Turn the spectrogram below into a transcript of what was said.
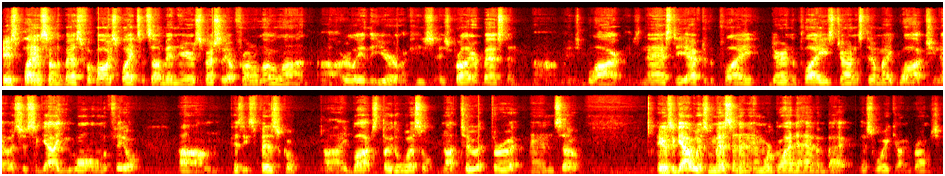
he's playing some of the best football he's played since I've been here, especially up front on the O line. uh, early in the year. Like he's he's probably our best, and um, he's block. He's nasty after the play, during the play. He's trying to still make blocks. You know, it's just a guy you want on the field because um, he's physical. Uh, he blocks through the whistle, not to it, through it, and so he was a guy we was missing, and, and we're glad to have him back this week. I can promise you.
